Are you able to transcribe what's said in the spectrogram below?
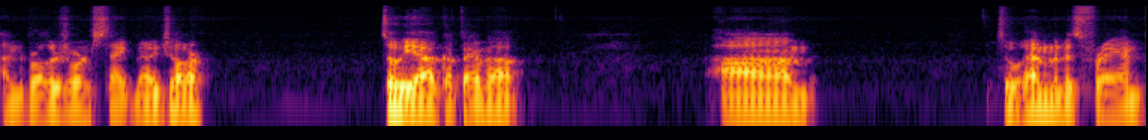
and the brothers weren't sniping at each other. So yeah, I got down with that. Um, so him and his friend.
